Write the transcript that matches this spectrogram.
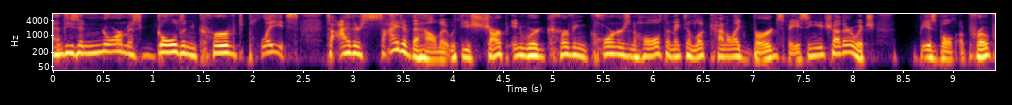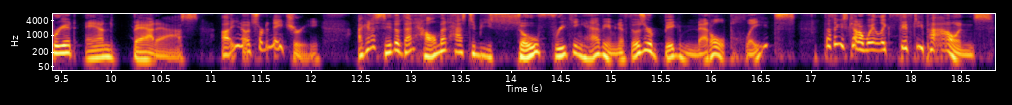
and these enormous golden curved plates to either side of the helmet with these sharp inward curving corners and holes that make them look kind of like birds facing each other, which is both appropriate and badass. Uh, you know, it's sort of naturey. I gotta say though, that helmet has to be so freaking heavy. I mean, if those are big metal plates, that thing's gotta weigh like 50 pounds.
